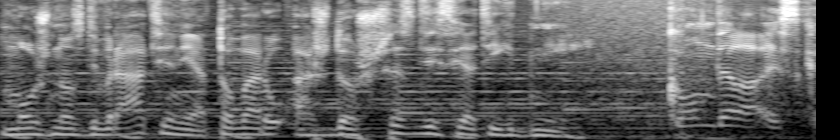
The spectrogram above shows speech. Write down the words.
možnosť vrátenia tovaru až do 60 dní. Kondela.sk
